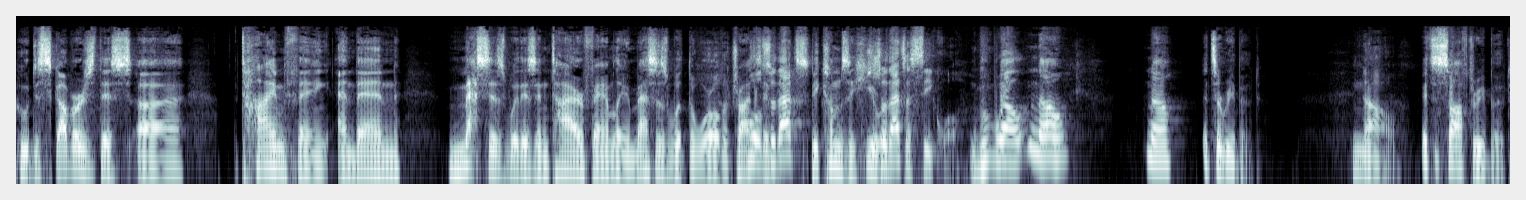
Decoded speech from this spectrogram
who discovers this uh, time thing and then messes with his entire family or messes with the world or tries Well, to so that's- becomes a hero. So that's a sequel. well, no, no, it's a reboot. No. It's a soft reboot.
